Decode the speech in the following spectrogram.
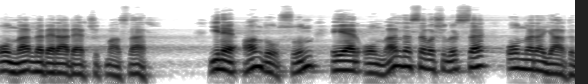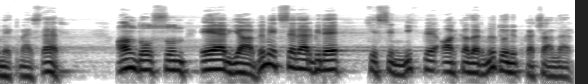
onlarla beraber çıkmazlar. Yine andolsun eğer onlarla savaşılırsa onlara yardım etmezler. Andolsun eğer yardım etseler bile kesinlikle arkalarını dönüp kaçarlar.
